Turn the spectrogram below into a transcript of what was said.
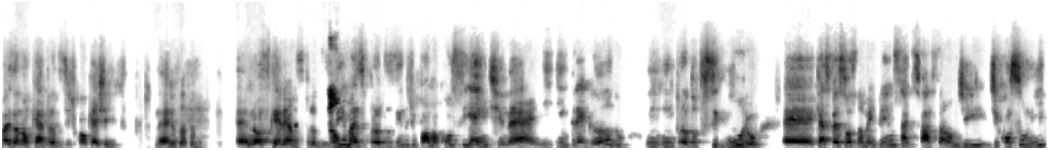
mas eu não quero é. produzir de qualquer jeito, né? Exatamente. É, nós queremos produzir, não. mas produzindo de forma consciente, né? E entregando um, um produto seguro, é, que as pessoas também tenham satisfação de, de consumir,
